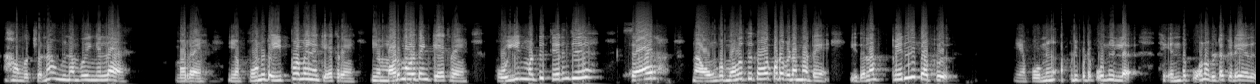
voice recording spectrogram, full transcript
அவங்க சொன்னா உங்க நம்புவீங்கல்ல? வர்றேன். என் பொண்ணுகிட்ட இப்பவுமே நான் கேக்குறேன். என் மருமகிட்டையும் கேக்குறேன். பொய்ன்னு மட்டும் தெரிஞ்சு சார் நான் உங்க முகத்துக்காக கூட விட மாட்டேன். இதெல்லாம் பெரிய தப்பு. என் பொண்ணு அப்படிப்பட்ட பொண்ணு இல்ல. எந்த போனும் அவள்கிட்ட கிடையாது.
